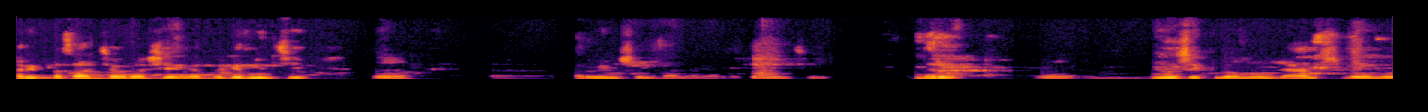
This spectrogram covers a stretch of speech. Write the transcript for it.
హరిప్రసాద్ చౌరాషియా గారి దగ్గర నుంచి ఆ, పర్వీన్ సుల్తానా గారి దగ్గర నుంచి అందరూ మ్యూజిక్లోను డ్యాన్స్లోను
